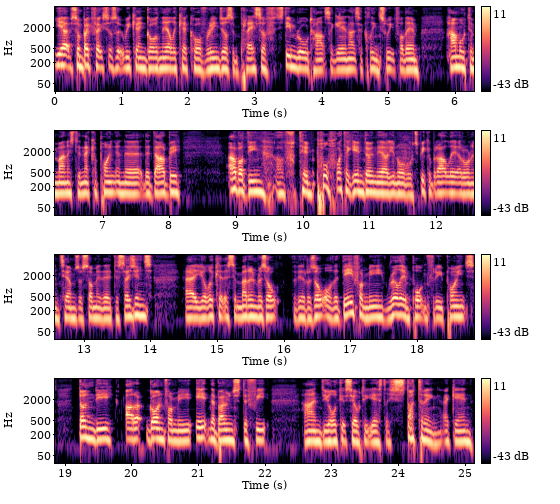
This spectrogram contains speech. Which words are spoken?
Yeah, some big fixtures at the weekend. Gordon early kick-off. Rangers impressive. Steamrolled Hearts again. That's a clean sweep for them. Hamilton managed to nick a point in the, the derby. Aberdeen, oh, 10, what a game down there. You know, we'll speak about that later on in terms of some of the decisions. Uh, you look at the St Mirren result, the result of the day for me, really important three points. Dundee are gone for me, eight in the bounce defeat. And you look at Celtic yesterday, stuttering again.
